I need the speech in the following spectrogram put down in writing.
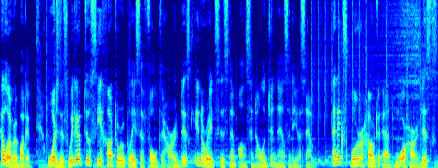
Hello everybody! Watch this video to see how to replace a faulty hard disk in a RAID system on Synology NAS DSM, and explore how to add more hard disks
